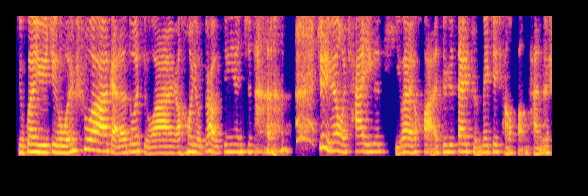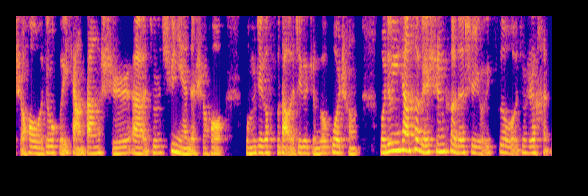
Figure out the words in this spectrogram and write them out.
就关于这个文书啊，改了多久啊，然后有多少经验之谈。这里面我插一个题外话，就是在准备这场访谈的时候，我就回想当时呃，就是去年的时候，我们这个辅导的这个整个过程，我就印象特别深刻的是有一次我就是很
